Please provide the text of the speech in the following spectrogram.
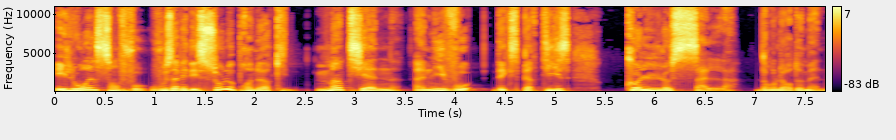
Et loin s'en faut, vous avez des solopreneurs qui maintiennent un niveau d'expertise colossal dans leur domaine.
